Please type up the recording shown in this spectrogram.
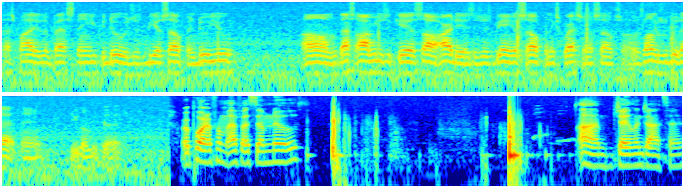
that's probably the best thing you could do is just be yourself and do you. Um, that's all music is, all art is, is just being yourself and expressing yourself. So as long as you do that, then you're gonna be good. Reporting from FSM News, I'm Jalen Johnson.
